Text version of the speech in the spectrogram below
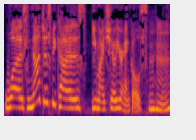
was not just because you might show your ankles, mm-hmm.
